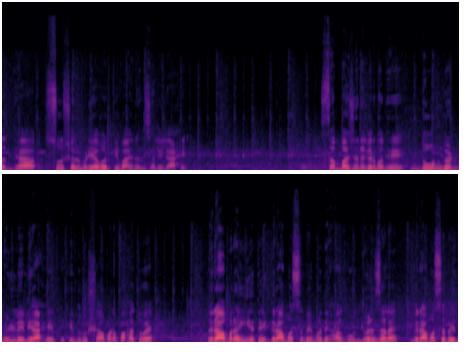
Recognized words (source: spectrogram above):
सध्या सोशल मीडियावरती व्हायरल झालेला आहे. संभाजीनगरमध्ये दोन गट भिडलेले आहेत. हे दृश्य आपण पाहतोय. रामराई येथे ग्रामसभेमध्ये हा गोंधळ झालाय. ग्रामसभेत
